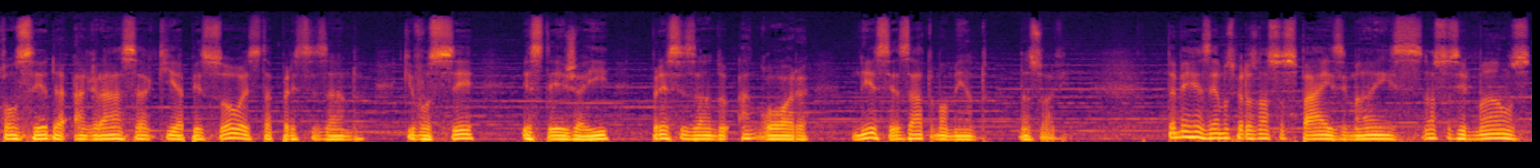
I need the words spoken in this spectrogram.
conceda a graça que a pessoa está precisando, que você esteja aí precisando agora, nesse exato momento da sua vida. Também rezemos pelos nossos pais e mães, nossos irmãos,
